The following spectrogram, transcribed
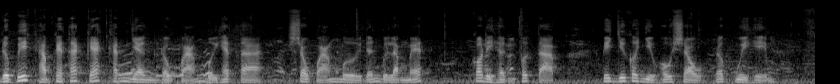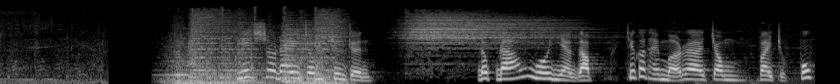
Được biết, hầm khai thác cát Khánh Nhân rộng khoảng 10 hecta, sâu khoảng 10 đến 15 mét, có địa hình phức tạp, phía dưới có nhiều hố sâu rất nguy hiểm. Ngay sau đây trong chương trình, độc đáo ngôi nhà gặp chứ có thể mở ra trong vài chục phút.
